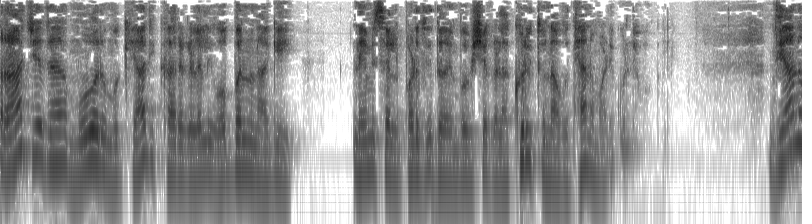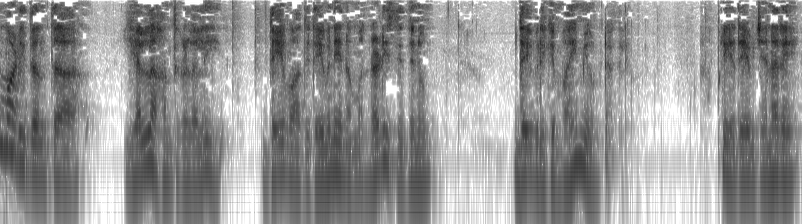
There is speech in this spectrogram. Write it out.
ರಾಜ್ಯದ ಮೂವರು ಮುಖ್ಯಾಧಿಕಾರಿಗಳಲ್ಲಿ ಒಬ್ಬನನ್ನಾಗಿ ನೇಮಿಸಲ್ಪಡುತ್ತಿದ್ದ ಎಂಬ ವಿಷಯಗಳ ಕುರಿತು ನಾವು ಧ್ಯಾನ ಮಾಡಿಕೊಂಡೆವು. ಧ್ಯಾನ ಮಾಡಿದಂತ ಎಲ್ಲ ಹಂತಗಳಲ್ಲಿ ದೇವಾದಿ ದೇವನೇ ನಮ್ಮ ನಡೆಸಿದ್ದನು. ದೇವರಿಗೆ ಮಹಿಮೆ ಉಂಟಾಗಲಿ. ಪ್ರಿಯ ದೇವ ಜನರೇ,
